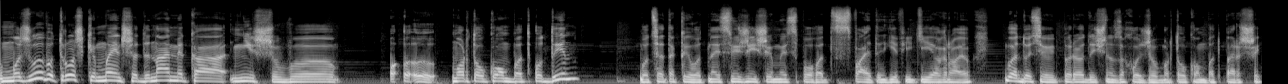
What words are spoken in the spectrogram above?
Можливо, трошки менша динаміка, ніж в е, е, Mortal Kombat 1, бо це такий от найсвіжіший мій спогад з файтингів, які я граю. Бо я досі періодично заходжу в Mortal Kombat 1.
